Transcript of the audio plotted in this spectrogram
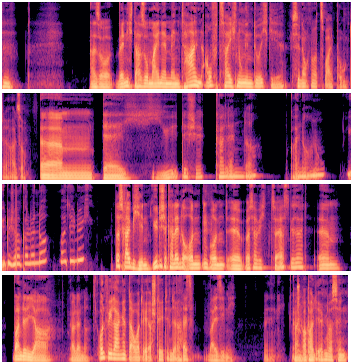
Hm. Also, wenn ich da so meine mentalen Aufzeichnungen durchgehe, Es sind auch nur zwei Punkte. Also ähm, der jüdische Kalender? Keine Ahnung. Jüdischer Kalender? Weiß ich nicht. Das schreibe ich hin. Jüdischer Kalender und, Mhm. und äh, was habe ich zuerst gesagt? Ähm, Wandeljahr-Kalender. und wie lange dauert er? Steht in der. Das weiß ich nicht. Weiß ich nicht. Keine Schreib Ahnung. halt irgendwas hin.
